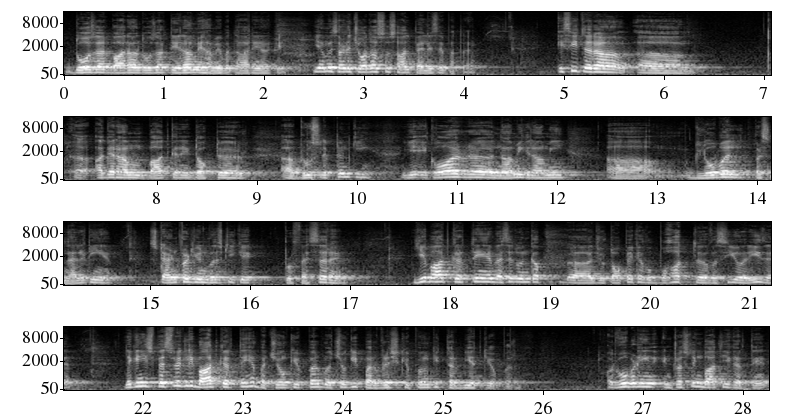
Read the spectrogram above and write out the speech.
دو ہزار بارہ، دو ہزار تیرہ میں ہمیں بتا رہے ہیں کہ یہ ہمیں ساڑھے چودہ سو سال پہلے سے پتہ ہے۔ اسی طرح اگر ہم بات کریں ڈاکٹر بروس لپٹن کی، یہ ایک اور نامی گرامی گلوبل پرسنالٹی ہیں۔ اسٹینفرڈ یونیورسٹی کے پروفیسر ہیں۔ یہ بات کرتے ہیں، ویسے تو ان کا جو ٹاپک ہے وہ بہت وسیع و عریض ہے، لیکن یہ اسپیسیفکلی بات کرتے ہیں بچوں کے اوپر، بچوں کی پرورش کے اوپر، ان کی تربیت کے اوپر۔ اور وہ بڑی انٹرسٹنگ بات یہ کرتے ہیں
